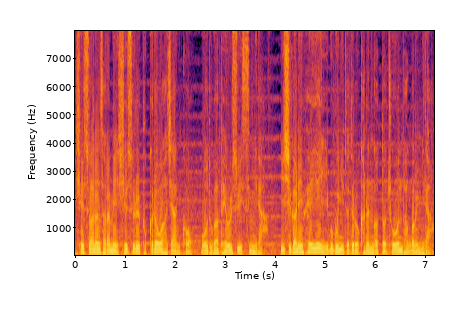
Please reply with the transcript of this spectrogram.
실수하는 사람이 실수를 부끄러워하지 않고 모두가 배울 수 있습니다. 이 시간이 회의의 일부분이 되도록 하는 것도 좋은 방법입니다.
